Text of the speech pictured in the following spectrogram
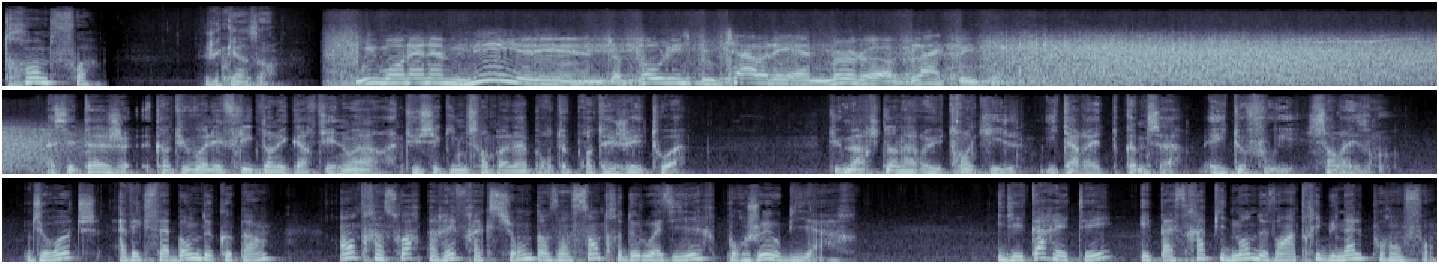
30 fois. J'ai 15 ans. We want an immediate end to police brutality and murder of black people. À cet âge, quand tu vois les flics dans les quartiers noirs, tu sais qu'ils ne sont pas là pour te protéger, toi. Tu marches dans la rue tranquille, ils t'arrêtent comme ça, et ils te fouillent, sans raison. George, avec sa bande de copains, entre un soir par effraction dans un centre de loisirs pour jouer au billard. Il est arrêté et passe rapidement devant un tribunal pour enfants.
